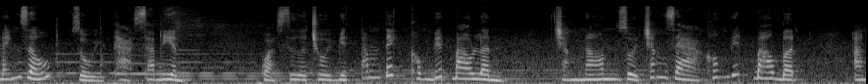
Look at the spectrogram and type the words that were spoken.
đánh dấu rồi thả ra biển. Quả dưa trôi biệt tâm tích không biết bao lần, trăng non rồi trăng già không biết bao bận, ăn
